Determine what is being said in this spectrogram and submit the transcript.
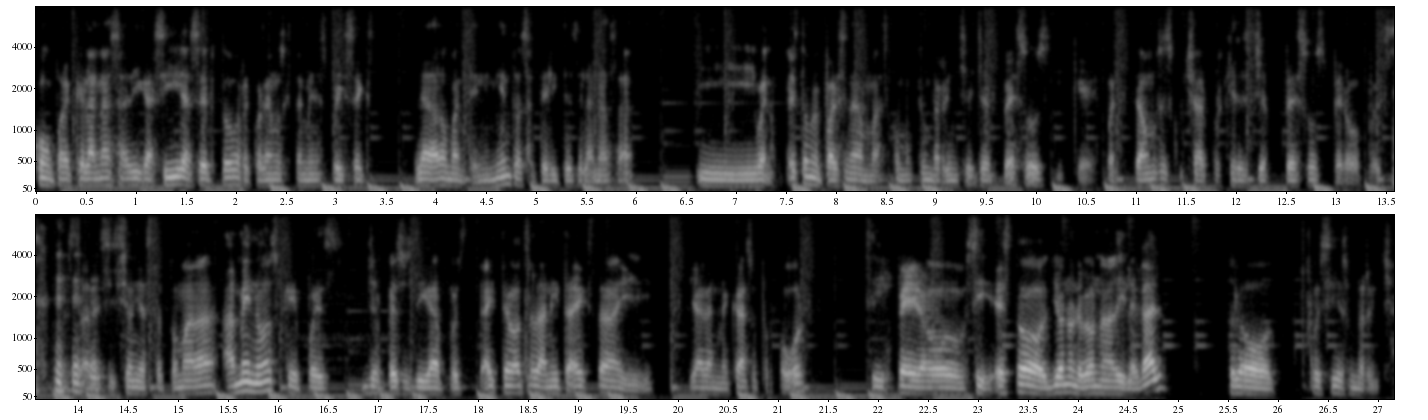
como para que la NASA diga sí, acepto. Recordemos que también SpaceX le ha dado mantenimiento a satélites de la NASA y bueno, esto me parece nada más como que un berrinche de Jeff Bezos y que, bueno, te vamos a escuchar porque eres Jeff Bezos, pero pues nuestra decisión ya está tomada, a menos que pues Jeff Bezos diga, pues ahí te va otra lanita extra y, háganme caso, por favor. Sí. Pero sí, esto yo no le veo nada de ilegal, solo pues sí es un berrinche.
